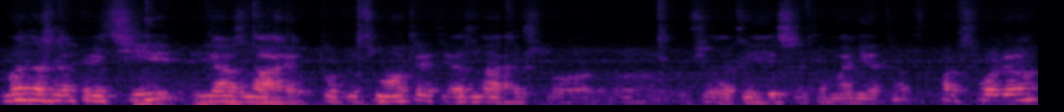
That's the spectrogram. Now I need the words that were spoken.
Мы должны прийти, я знаю, кто тут смотрит, я знаю, что э, у человека есть эта монета в портфолио.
